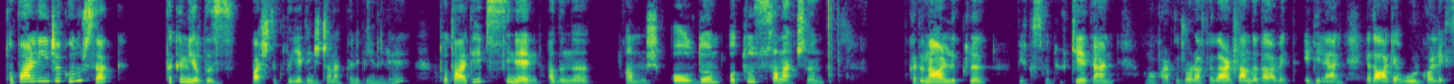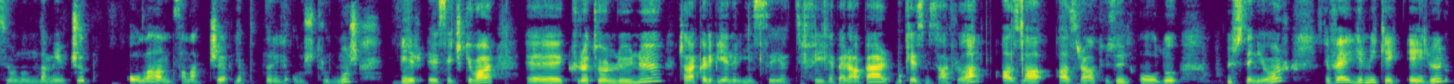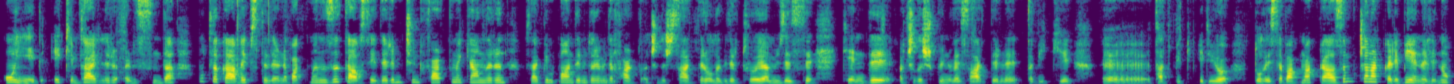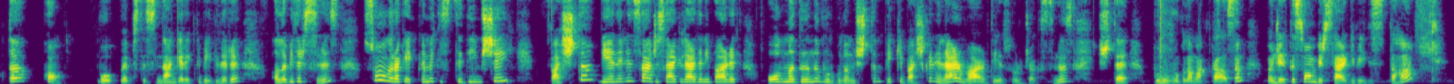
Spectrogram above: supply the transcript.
Toparlayacak olursak takım yıldız başlıklı 7. Çanakkale Bienali. Totalde hepsinin adını anmış oldum. 30 sanatçının kadın ağırlıklı bir kısmı Türkiye'den ama farklı coğrafyalardan da davet edilen ya da Agah Uğur koleksiyonunda mevcut olan sanatçı yapıtlarıyla oluşturulmuş bir e, seçki var. E, küratörlüğünü Çanakkale Bienali İnisiyatifi ile beraber bu kez misafir olan Azla Azra Tüzünoğlu üstleniyor ve 22 Eylül 17 Ekim tarihleri arasında mutlaka web sitelerine bakmanızı tavsiye ederim. Çünkü farklı mekanların özellikle bu pandemi döneminde farklı açılış saatleri olabilir. Troya Müzesi kendi açılış gün ve saatlerini tabii ki e, tatbik ediyor. Dolayısıyla bakmak lazım. çanakkalebienali.com bu web sitesinden gerekli bilgileri alabilirsiniz. Son olarak eklemek istediğim şey Başta Biennale'in sadece sergilerden ibaret olmadığını vurgulamıştım. Peki başka neler var diye soracaksınız. İşte bunu vurgulamak lazım. Öncelikle son bir sergi bilgisi daha.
